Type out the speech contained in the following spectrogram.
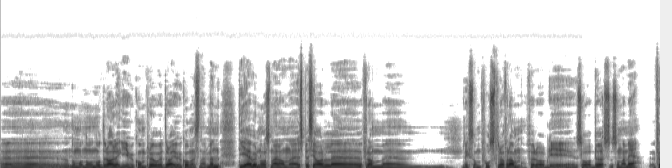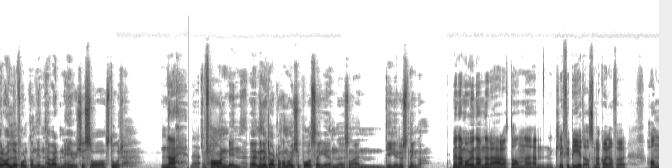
eh, nå, nå, nå drar jeg i hukom, prøver å dra i hukommelsen her. Men de er vel noe sånn her spesialfram spesial fram eh, Liksom fostra fram for å bli så bøs som de er. For alle folkene i denne verden er jo ikke så stor. Nei. Faren din eh, Men det er klart, han har jo ikke på seg en eh, sånn diger rustning, da. Men jeg må jo nevne det her at han eh, Cliffy B, da, som jeg kaller han for, han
